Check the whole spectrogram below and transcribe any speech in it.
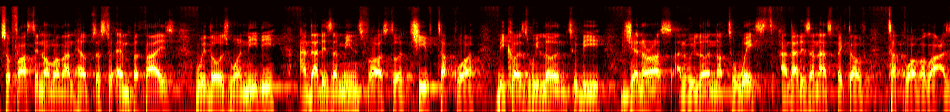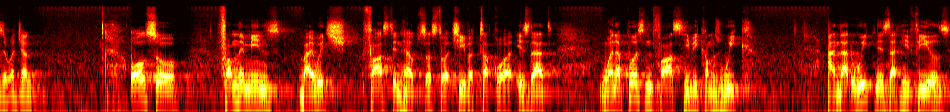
So fasting in Ramadan helps us to empathize with those who are needy and that is a means for us to achieve taqwa because we learn to be generous and we learn not to waste and that is an aspect of taqwa of Allah Azza wa Jal. Also, from the means by which fasting helps us to achieve a taqwa is that when a person fasts, he becomes weak. And that weakness that he feels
